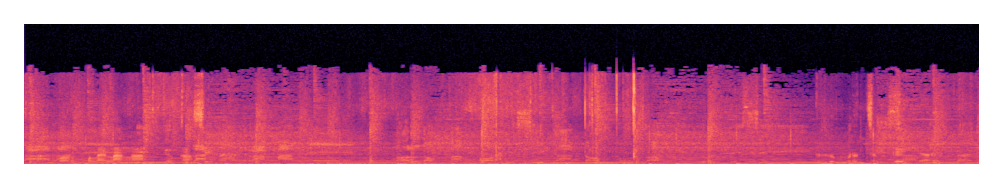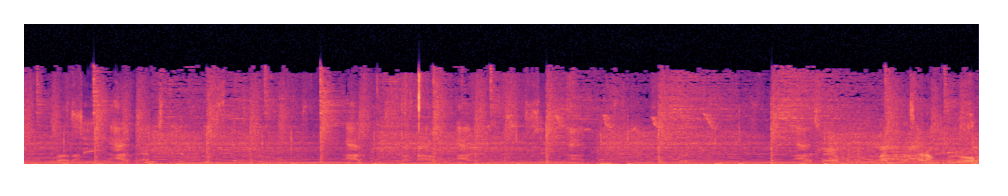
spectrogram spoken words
Kantor pelelangan Bekasi belum rezeki ya. Saya menemukan sarang burung.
